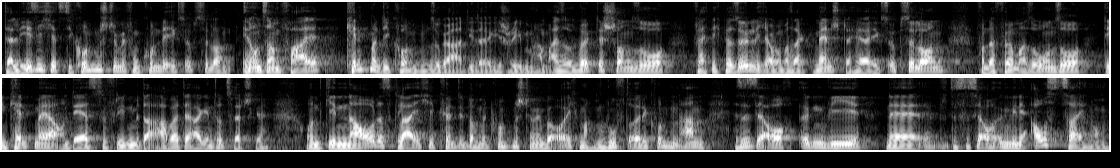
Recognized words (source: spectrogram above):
Da lese ich jetzt die Kundenstimme vom Kunde XY. In unserem Fall kennt man die Kunden sogar, die da geschrieben haben. Also wirkt es schon so, vielleicht nicht persönlich, aber man sagt, Mensch, der Herr XY von der Firma so und so, den kennt man ja und der ist zufrieden mit der Arbeit der Agentur Zwetschge. Und genau das Gleiche könnt ihr doch mit Kundenstimme bei euch machen. Ruft eure Kunden an. Es ist ja auch irgendwie eine, das ist ja auch irgendwie eine Auszeichnung.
